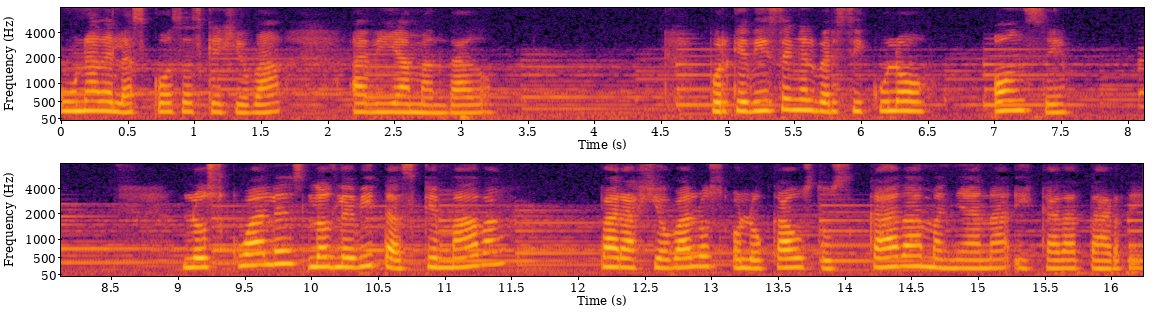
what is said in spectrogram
una de las cosas que Jehová había mandado. Porque dice en el versículo 11, los cuales los levitas quemaban para Jehová los holocaustos cada mañana y cada tarde,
